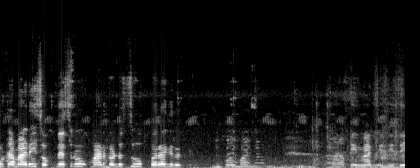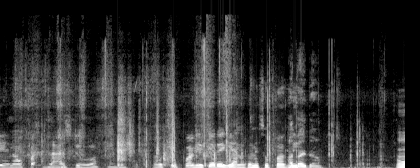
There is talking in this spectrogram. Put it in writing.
ಊಟ ಮಾಡಿ ಸೊಪ್ಪಿನ ಹೆಸರು ಮಾಡ್ಕೊಂಡು ಸೂಪರ್ ಆಗಿರುತ್ತೆ. ಲಾಸ್ಟು ಅವಾಗ ಸೊಪ್ಪಾಗ್ಲಿ ಕೆರೆಗೆ ಅನ್ಕೊನೆ ಸೊಪ್ಪಾಗ್ಲಿ. ಆಯ್ತಾ ಹ್ಞೂ.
